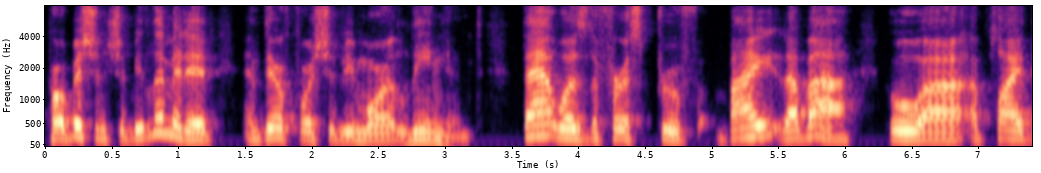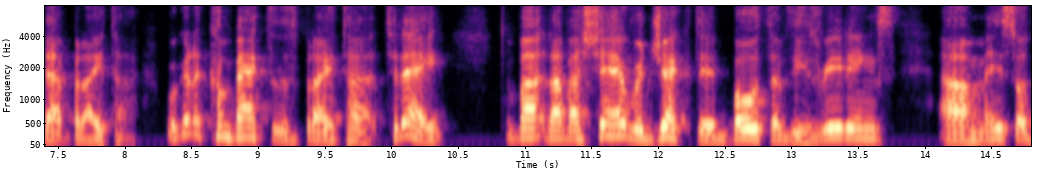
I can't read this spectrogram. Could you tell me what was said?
prohibition should be limited and therefore should be more lenient. That was the first proof by Rabbah, who uh, applied that baraita. We're going to come back to this baraita today but Rav Ashi rejected both of these readings. Um, he said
